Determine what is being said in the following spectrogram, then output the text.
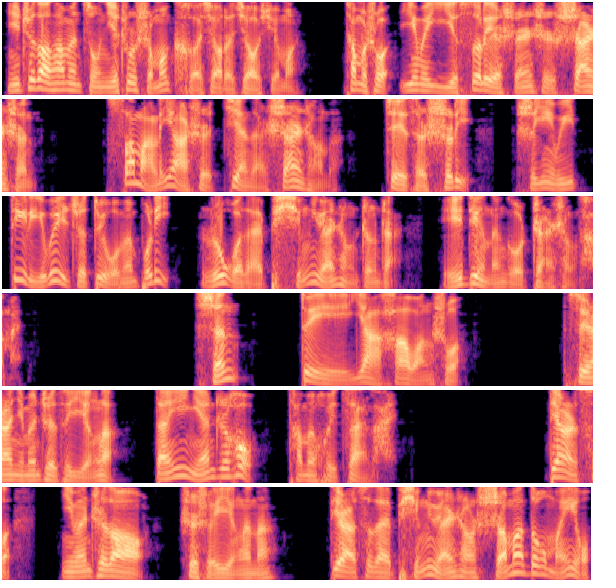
你知道他们总结出什么可笑的教训吗？他们说，因为以色列神是山神，撒玛利亚是建在山上的，这次失利是因为地理位置对我们不利。”如果在平原上征战，一定能够战胜他们。神对亚哈王说：“虽然你们这次赢了，但一年之后他们会再来。第二次，你们知道是谁赢了呢？第二次在平原上什么都没有，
